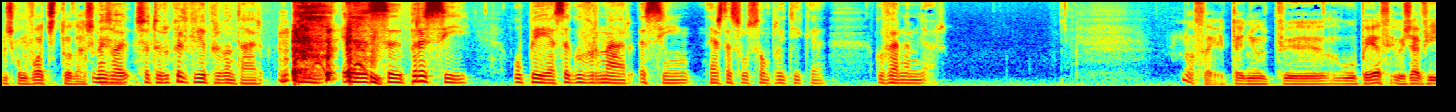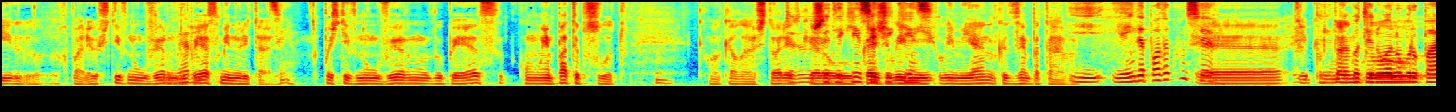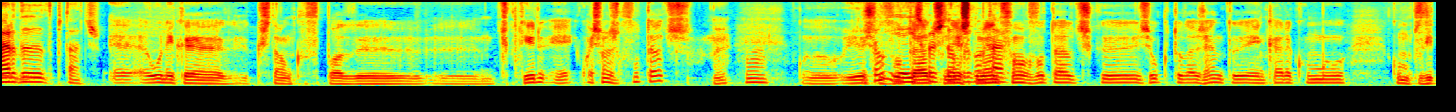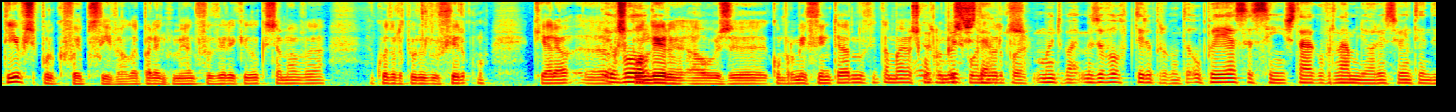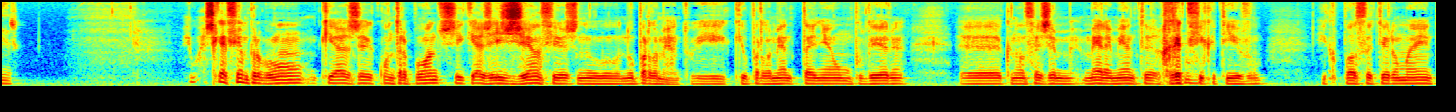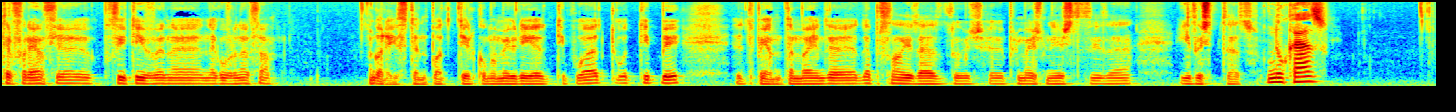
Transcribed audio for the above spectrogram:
mas com votos de toda a esquerda. Mas olha, Soutor, o que eu lhe queria perguntar era se, para si, o PS a governar assim, nesta solução política, governa melhor? Não sei, tenho de, o PS, eu já vi, repara, eu estive num governo, governo? do PS minoritário, Sim. depois estive num governo do PS com um empate absoluto. Hum com aquela história de que era 115, o queijo limiano que desempatava. E, e, ainda pode acontecer. É, e, portanto, continua número par de deputados. É, a única questão que se pode uh, discutir é quais são os resultados. Não é? Hum. E os então, resultados, e é neste momento, são resultados que julgo que toda a gente encara como, como positivos, porque foi possível, aparentemente, fazer aquilo que se chamava a quadratura do círculo, que era uh, responder vou... aos uh, compromissos internos e também aos compromissos com a União Europeia. Muito bem, mas eu vou repetir a pergunta. O PS, assim, está a governar melhor, em seu entender? Eu acho que é sempre bom que haja contrapontos e que haja exigências no, no Parlamento e que o Parlamento tenha um poder uh, que não seja meramente ratificativo e que possa ter uma interferência positiva na, na governação. Agora, isso tanto pode ter como a maioria tipo A ou tipo B, depende também da, da personalidade dos uh, primeiros-ministros e, da, e dos deputados. No caso,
